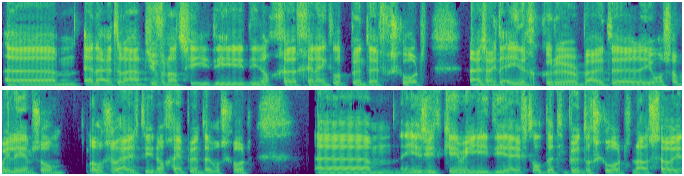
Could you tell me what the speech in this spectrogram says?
Um, en uiteraard Giovinazzi, die, die nog geen enkele punt heeft gescoord. Nou, hij is eigenlijk de enige coureur buiten de jongens van Williams om, logischerwijs, die nog geen punt hebben gescoord. Um, je ziet Kimi, die heeft al 13 punten gescoord. Nou, zo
